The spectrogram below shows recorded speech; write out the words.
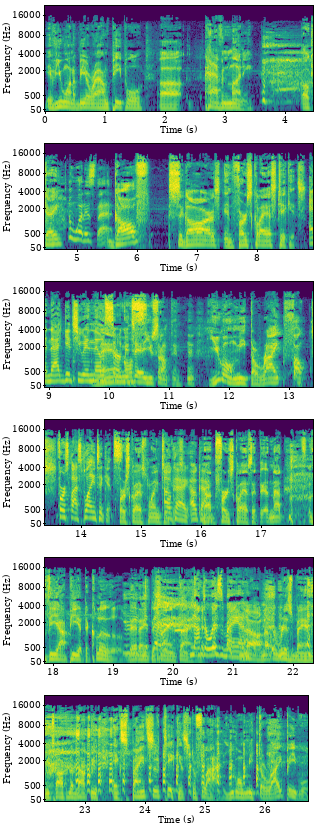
if you want to be around people uh, having money. Okay, What is that? golf, cigars, and first class tickets. And that gets you in those Man, circles. let me tell you something. You gonna meet the right folks. First class plane tickets. First class plane tickets. Okay, okay. Not first class at the, not VIP at the club. That ain't the same thing. Not the wristband. No, not the wristband. We talking about the expensive tickets to fly. You gonna meet the right people.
